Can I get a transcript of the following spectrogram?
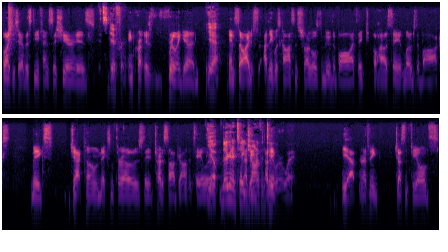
But like you said, this defense this year is It's different. incre- is really good. Yeah. And so I just I think Wisconsin struggles to move the ball. I think Ohio State loads the box, makes Jack Coan make some throws. They try to stop Jonathan Taylor. Yep. They're gonna take I think- Jonathan think- Taylor away. Yeah, and I think Justin Fields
